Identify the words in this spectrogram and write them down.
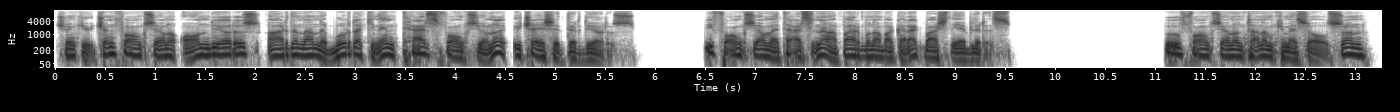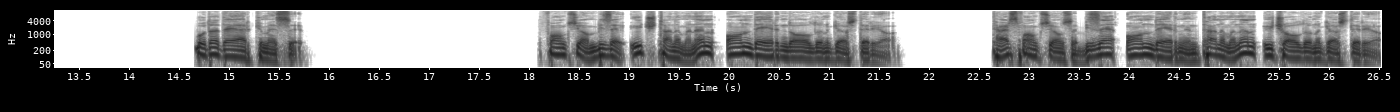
Çünkü 3'ün fonksiyonu 10 diyoruz, ardından da buradakinin ters fonksiyonu 3'e eşittir diyoruz. Bir fonksiyon ve tersi ne yapar buna bakarak başlayabiliriz. Bu fonksiyonun tanım kümesi olsun. Bu da değer kümesi. Fonksiyon bize 3 tanımının 10 değerinde olduğunu gösteriyor. Ters fonksiyonsa bize 10 değerinin tanımının 3 olduğunu gösteriyor.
